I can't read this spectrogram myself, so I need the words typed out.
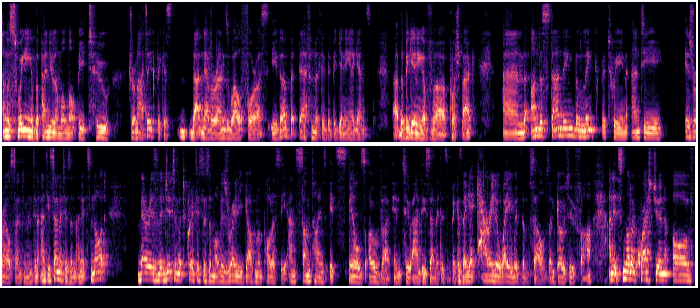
and the swinging of the pendulum will not be too dramatic because that never ends well for us either, but definitely the beginning against uh, the beginning of uh, pushback and understanding the link between anti Israel sentiment and anti Semitism. And it's not there is legitimate criticism of Israeli government policy, and sometimes it spills over into anti Semitism because they get carried away with themselves and go too far. And it's not a question of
